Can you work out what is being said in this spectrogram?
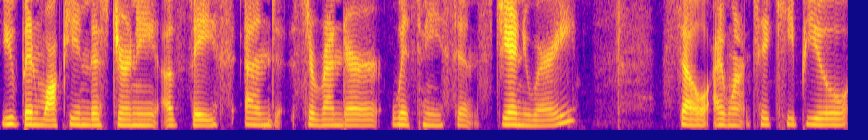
you've been walking this journey of faith and surrender with me since January. So I want to keep you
